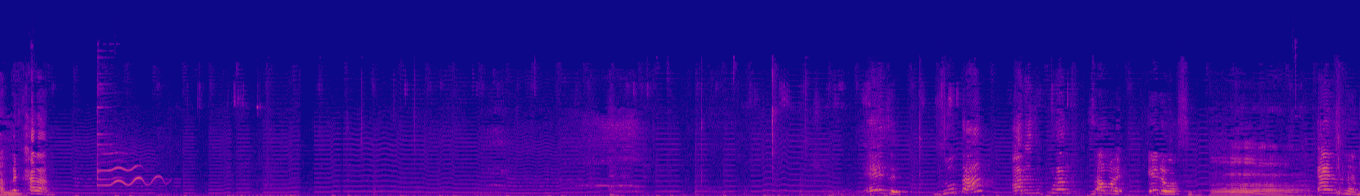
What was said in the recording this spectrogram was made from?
আপনি আনুন। এই যে জুতা আর এই যে পুরান জামাই এটাও এই নেন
